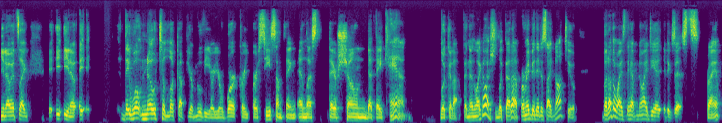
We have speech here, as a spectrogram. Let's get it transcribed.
You know it's like you know it, they won't know to look up your movie or your work or, or see something unless they're shown that they can look it up. And they're like oh i should look that up. Or maybe they decide not to but otherwise they have no idea it exists right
